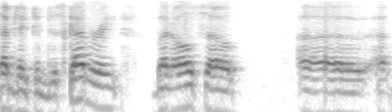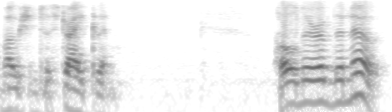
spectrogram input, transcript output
subject to discovery, but also uh, a motion to strike them. Holder of the note.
